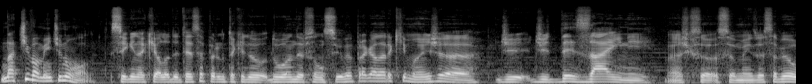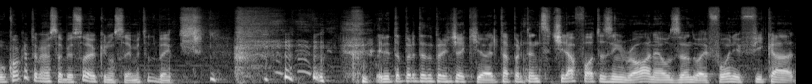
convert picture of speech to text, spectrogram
nativamente não rola. Seguindo aqui, ó, LDT, essa pergunta aqui do, do Anderson Silva é pra galera que manja de, de design. Eu Acho que o seu, seu Mendes vai saber. O Coca também vai saber, sou eu que não sei, mas tudo bem. ele tá perguntando pra gente aqui, ó. Ele tá perguntando se tirar fotos em RAW, né, usando o iPhone, fica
